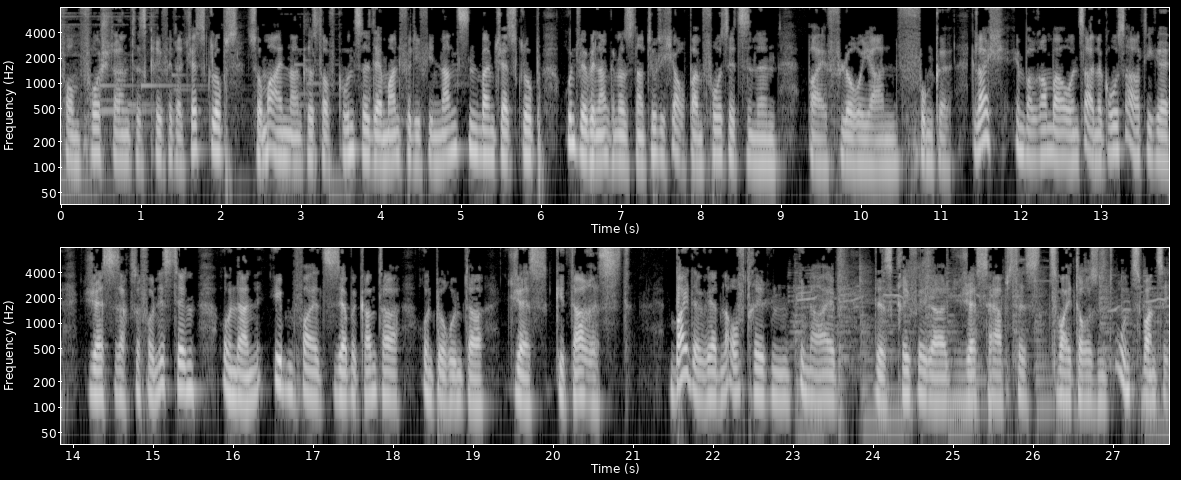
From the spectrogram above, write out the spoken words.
vom Vorstand des Krefelder Jazzclubs. Zum einen an Christoph Kunze, der Mann für die Finanzen beim Jazzclub. Und wir bedanken uns natürlich auch beim Vorsitzenden bei Florian Funke. Gleich im Programm bei uns eine großartige Jazz-Saxophonistin und ein ebenfalls sehr bekannter und berühmter Jazz-Gitarrist. Beide werden auftreten innerhalb des Krefelder Jazzherbstes 2020.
